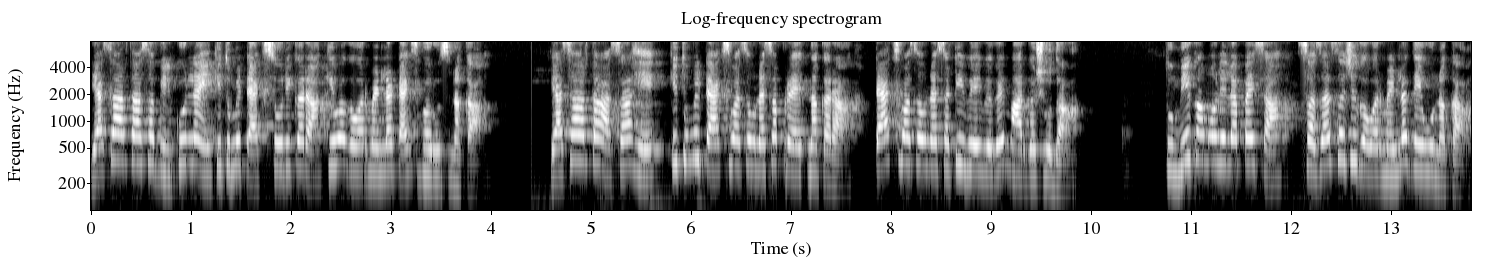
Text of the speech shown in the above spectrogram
याचा अर्थ असा बिलकुल नाही की तुम्ही टॅक्स चोरी करा किंवा गव्हर्नमेंटला टॅक्स भरूच नका. याचा अर्थ असा आहे की तुम्ही टॅक्स वाचवण्याचा प्रयत्न करा. टॅक्स वाचवण्यासाठी वेगवेगळे मार्ग शोधा. तुम्ही कमवलेला पैसा सजासजी गव्हर्नमेंटला देऊ नका.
